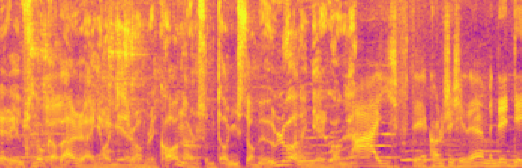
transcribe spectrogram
er jo ikke noe verre enn han der amerikaneren som dansa med ulver den der gangen. Nei, det er kanskje ikke det, men det, det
